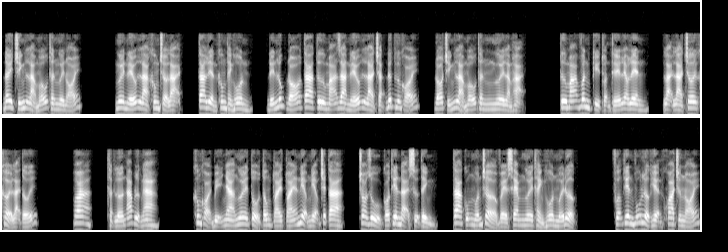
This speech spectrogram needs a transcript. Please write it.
Đây chính là mẫu thân ngươi nói. Ngươi nếu là không trở lại, ta liền không thành hôn, đến lúc đó ta tư mã ra nếu là chặt đứt hương khói, đó chính là mẫu thân ngươi làm hại. Tư mã vân kỳ thuận thế leo lên, lại là chơi khởi lại tới. Hoa, thật lớn áp lực Nga. Không khỏi bị nhà ngươi tổ tông toái toái niệm niệm chết ta, cho dù có thiên đại sự tình, ta cũng muốn trở về xem ngươi thành hôn mới được. Phượng Thiên Vũ lược hiện khoa trương nói,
